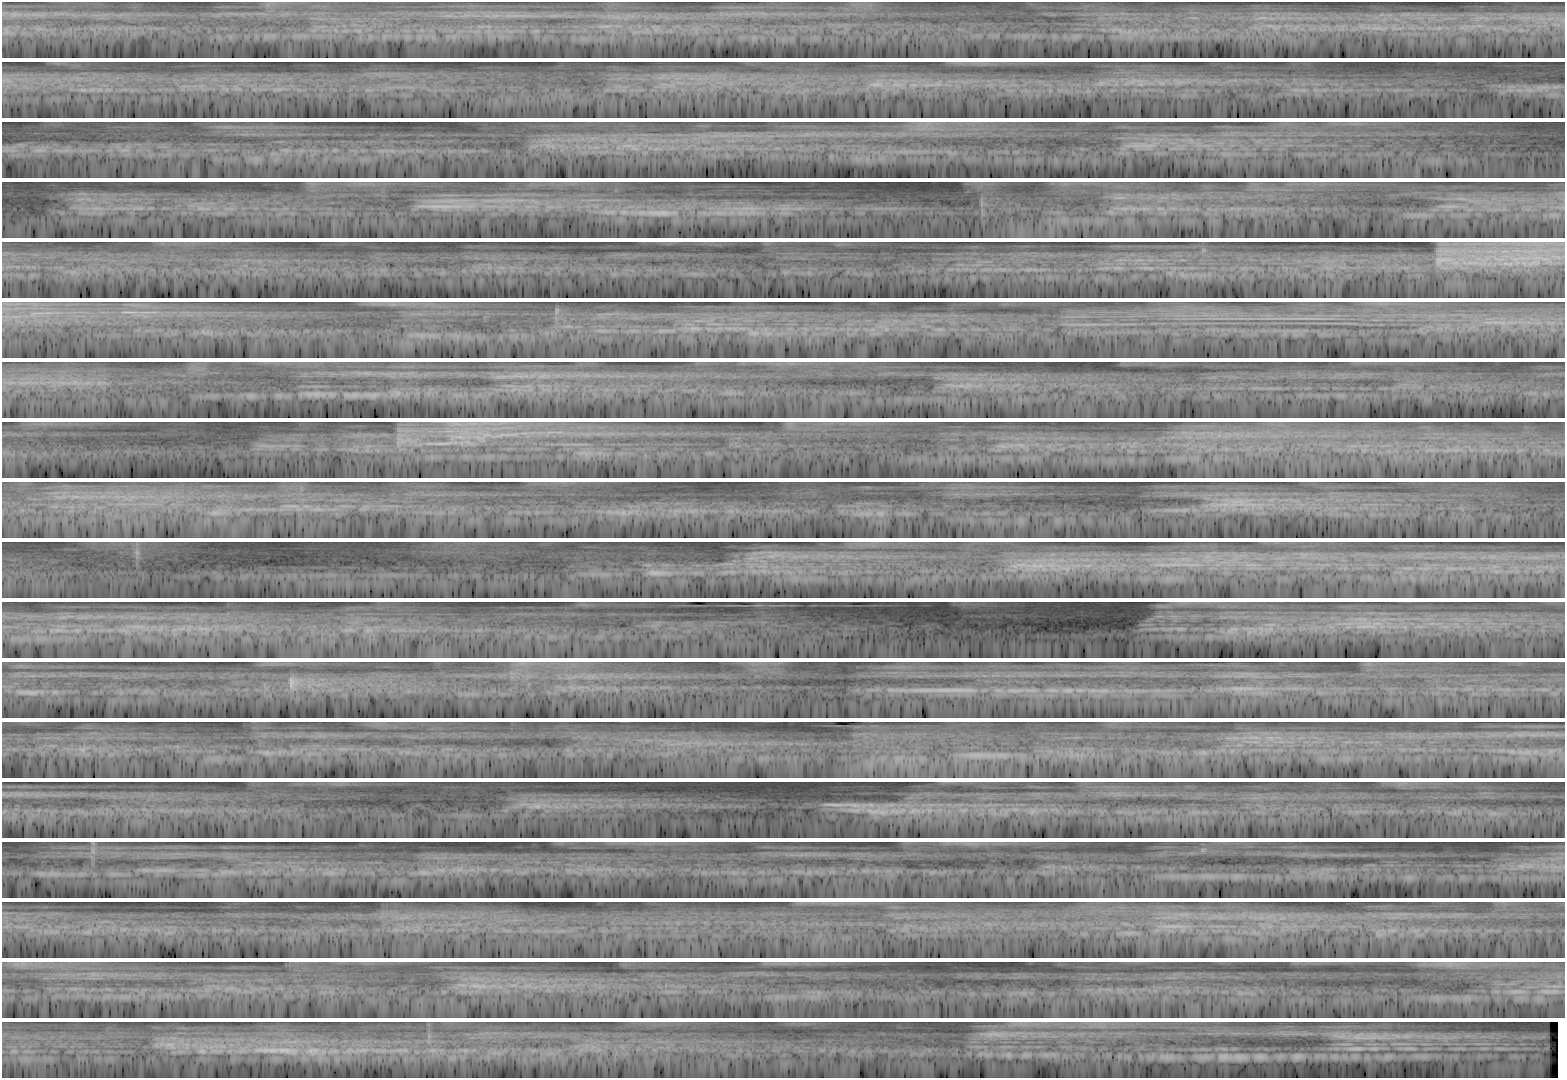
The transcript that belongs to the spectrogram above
partenza, il turista un'idea di fare turismo, tutti vogliono andare a fare in vacanza per fare un determinato tipo di vacanza, o pazzo, romantico o sportivo, quello che ti pare, ma perché invece sul disabile ci si trasforma, ci si parla solo in termini di accessibilità? Non è che una persona con disabilità con essere successo potrà aver voglia di fare una vacanza sportiva, sì, potrà aver voglia di fare una vacanza sportiva, inserire di tempo l'accessibilità in questo periodo altre componenti strutturali, ma esaminare la mentalità e la cultura sul turismo. Questa è la frase che è inserita nel piano strategico, cioè eh, è un principio trasversale a tutte le azioni del piano, quindi tutte le azioni dovranno prevedere il tema dell'accessibilità come strategia di intervento e azioni devono contribuire a rafforzare il sistema di rete accessibilità fisica e culturale dei luoghi del territorio per l'organizzazione turistica. Questo termine ha diverse accezioni che riguardano l'accessibilità alla funzione turistica per tutte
